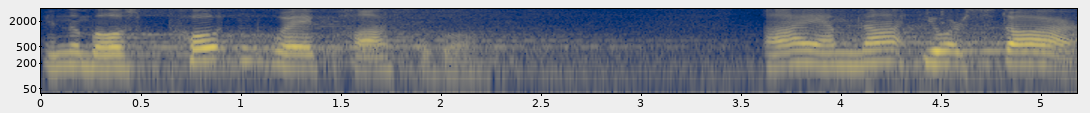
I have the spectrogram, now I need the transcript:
in the most potent way possible, I am not your star.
